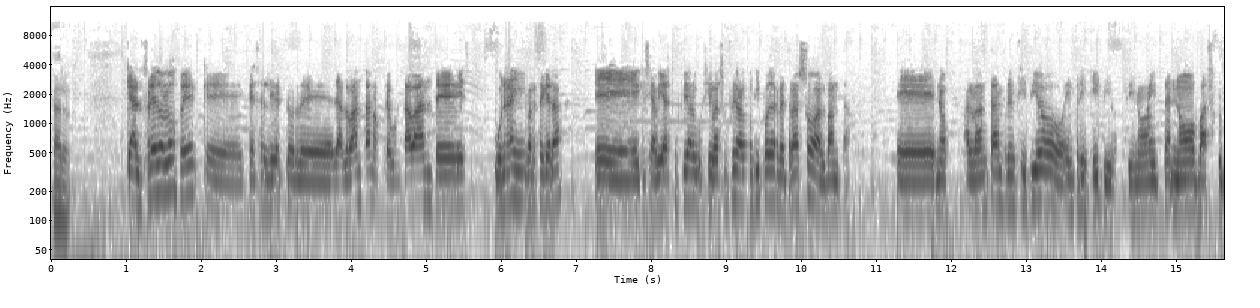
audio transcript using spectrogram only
Claro. que Alfredo López, que, que es el director de, de Albanta, nos preguntaba antes, un año parece que era, eh, que si había sufrido si iba a sufrir algún tipo de retraso Albanta. Eh, no, Albanta en principio, en principio, si no hay, no va a su-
